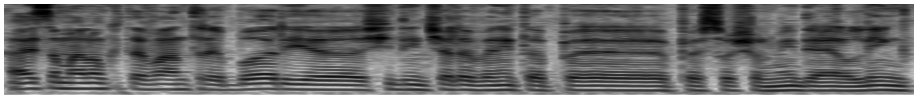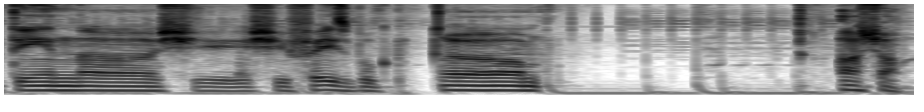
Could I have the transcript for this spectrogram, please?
Hai să mai luăm câteva întrebări uh, și din cele venite pe, pe social media, LinkedIn uh, și, și Facebook. Așa.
